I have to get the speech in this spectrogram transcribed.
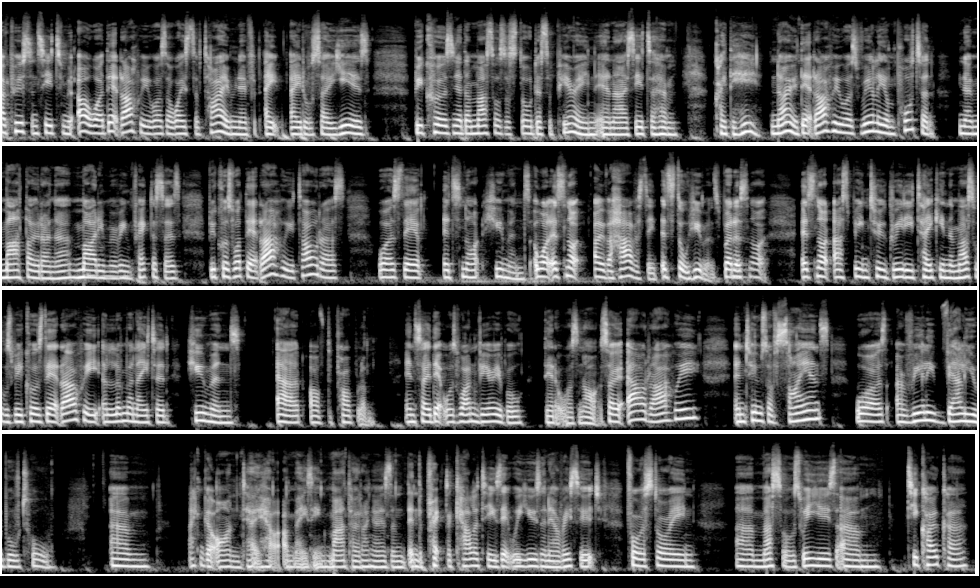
a person said to me, "Oh, well, that rahui was a waste of time, you know, for eight eight or so years, because you know the mussels are still disappearing." And I said to him, "Kai te he, no, that rahui was really important, you know, mātauranga, Māori marine practices, because what that rahui told us was that it's not humans. Well, it's not over harvesting. It's still humans, but it's mm. not." It's not us being too greedy taking the mussels because that rahui eliminated humans out of the problem. And so that was one variable that it was not. So our rahui, in terms of science, was a really valuable tool. Um, I can go on and tell you how amazing mātauranga is and, and the practicalities that we use in our research for restoring um, mussels. We use um, tī kōuka,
